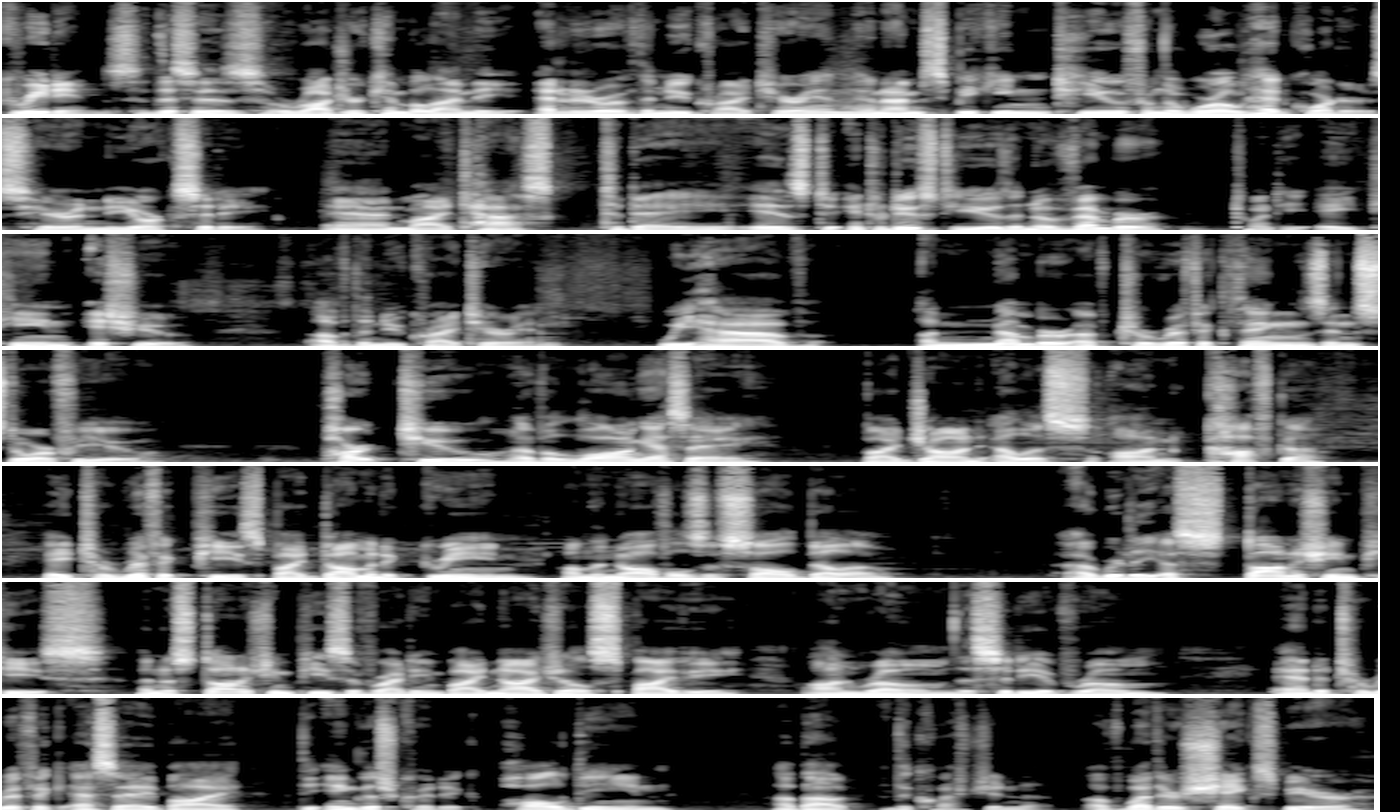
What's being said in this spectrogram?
Greetings. This is Roger Kimball. I'm the editor of the New Criterion, and I'm speaking to you from the world headquarters here in New York City. And my task today is to introduce to you the November 2018 issue of the New Criterion. We have a number of terrific things in store for you. Part two of a long essay by John Ellis on Kafka a terrific piece by Dominic Green on the novels of Saul Bellow, a really astonishing piece, an astonishing piece of writing by Nigel Spivey on Rome, the city of Rome, and a terrific essay by the English critic Paul Dean about the question of whether Shakespeare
